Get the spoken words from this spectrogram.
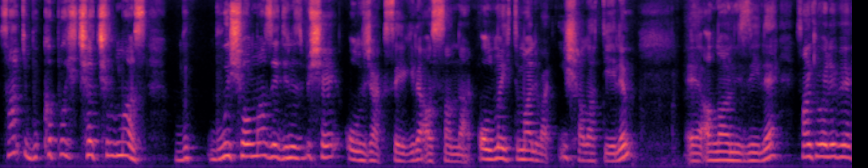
sanki bu kapı hiç açılmaz bu, bu iş olmaz dediğiniz bir şey olacak sevgili aslanlar. Olma ihtimali var. İnşallah diyelim e, Allah'ın izniyle. Sanki böyle bir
